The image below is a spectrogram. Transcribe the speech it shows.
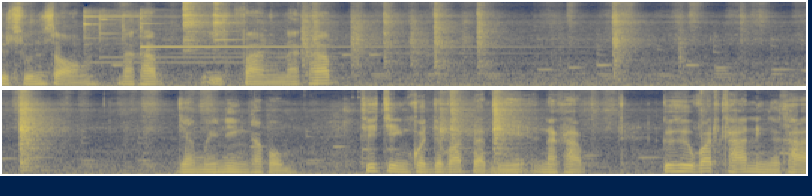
0.02 นะครับ อีกฝั่งนะครับ ยังไม่นิ่งครับผม ที่จริงควรจะวัดแบบนี้นะครับ ก็คือวัดค่า1กับค่า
